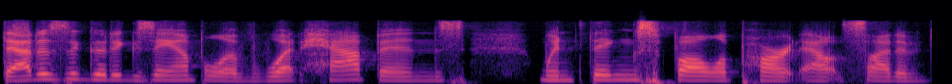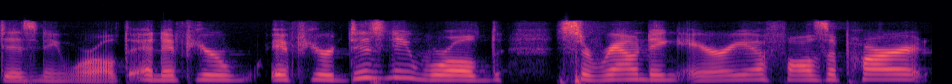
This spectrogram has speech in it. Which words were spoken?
that is a good example of what happens when things fall apart outside of Disney World. And if your if your Disney World surrounding area falls apart,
